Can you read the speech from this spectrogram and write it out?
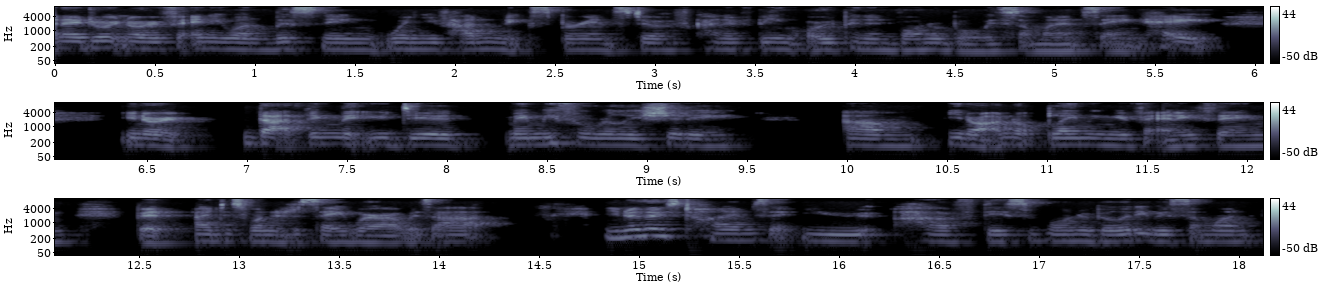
and I don't know if anyone listening, when you've had an experience of kind of being open and vulnerable with someone and saying, hey, you know, that thing that you did made me feel really shitty. Um, you know, I'm not blaming you for anything, but I just wanted to say where I was at. You know, those times that you have this vulnerability with someone,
